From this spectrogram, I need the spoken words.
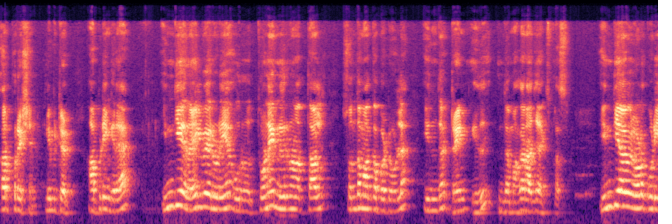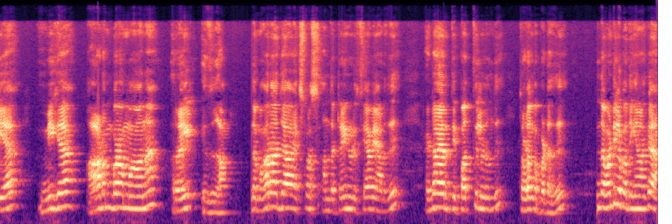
corporation limited அப்படிங்கிற இந்திய ரயில்வேனுடைய ஒரு துணை நிறுவனத்தால் சொந்தமாக்கப்பட்டுள்ள இந்த ட்ரெயின் இது இந்த மகாராஜா எக்ஸ்பிரஸ் இந்தியாவில் ஓடக்கூடிய மிக ஆடம்பரமான ரயில் இதுதான். இந்த மகாராஜா எக்ஸ்பிரஸ் அந்த ட்ரெயினுடைய சேவையானது ரெண்டாயிரத்தி பத்திலிருந்து தொடங்கப்பட்டது. இந்த வண்டியில் பார்த்தீங்கன்னாக்கா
